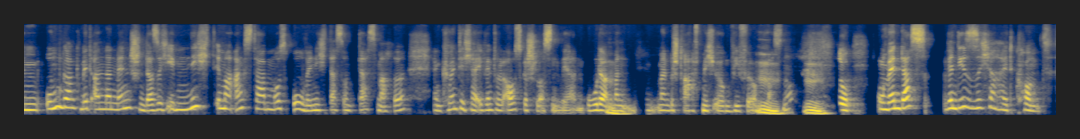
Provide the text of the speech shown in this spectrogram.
im Umgang mit anderen Menschen, dass ich eben nicht immer Angst haben muss, oh, wenn ich das und das mache, dann könnte ich ja eventuell ausgeschlossen werden oder mhm. man, man bestraft mich irgendwie für irgendwas. Mhm. Ne? Mhm. So. Und wenn das, wenn diese Sicherheit kommt,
